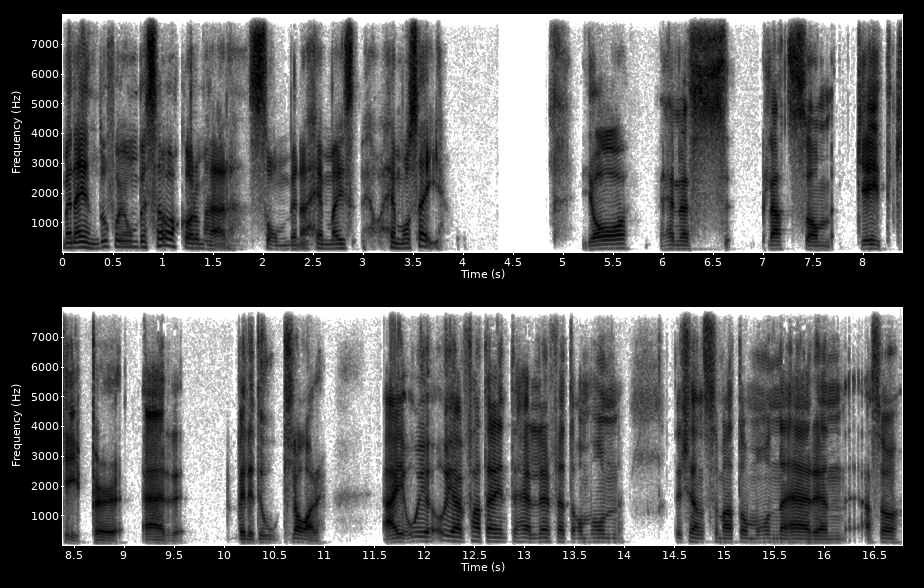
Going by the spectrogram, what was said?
Men ändå får hon besök av de här zombierna hemma, i, hemma hos sig. Ja, hennes plats som gatekeeper är väldigt oklar. Nej, och jag, och jag fattar inte heller för att om hon, det känns som att om hon är en, alltså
